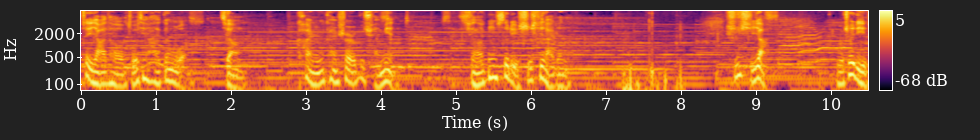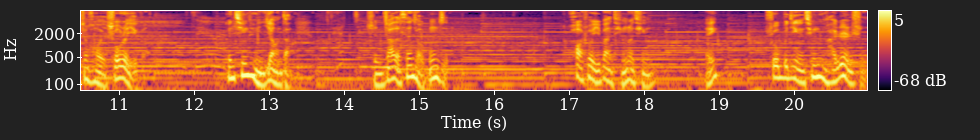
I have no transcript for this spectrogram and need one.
这丫头昨天还跟我讲。”看人看事儿不全面，想到公司里实习来着呢。实习呀，我这里正好也收了一个，跟青青一样大，沈家的三小公子。话说一半停了停，哎，说不定青青还认识呢。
